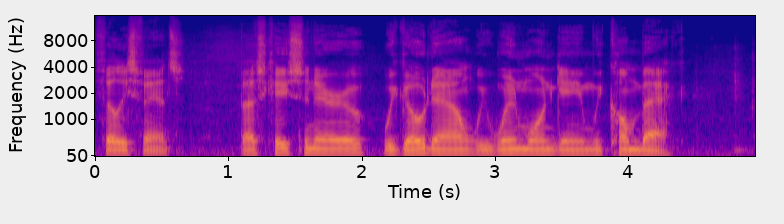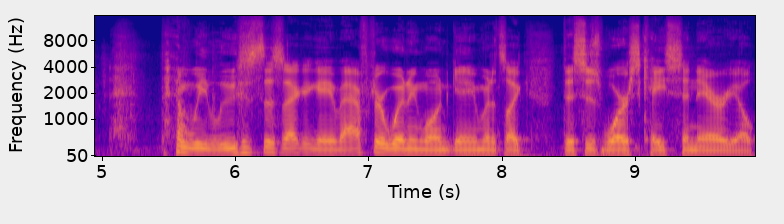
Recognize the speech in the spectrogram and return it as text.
Phillies fans. Best case scenario, we go down, we win one game, we come back. Then we lose the second game after winning one game, and it's like this is worst case scenario.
